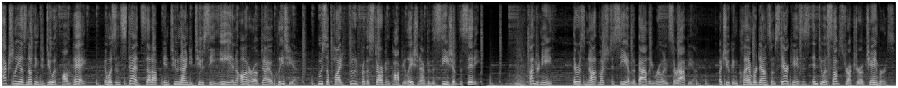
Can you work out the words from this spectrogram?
actually has nothing to do with Pompeii and was instead set up in 292 CE in honor of Diocletian, who supplied food for the starving population after the siege of the city. Underneath, there is not much to see of the badly ruined Serapeon, but you can clamber down some staircases into a substructure of chambers.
